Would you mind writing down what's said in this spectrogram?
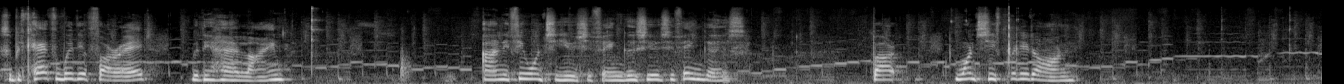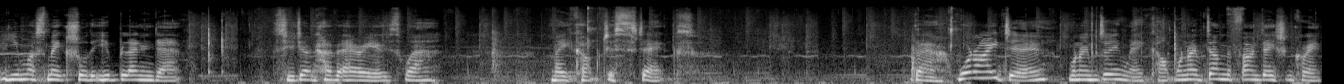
so be careful with your forehead, with your hairline. And if you want to use your fingers, use your fingers. But once you've put it on, you must make sure that you blend it so you don't have areas where makeup just sticks. There. What I do when I'm doing makeup, when I've done the foundation cream,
